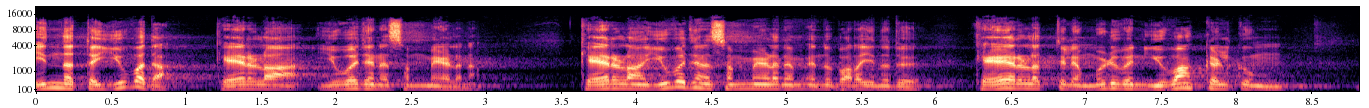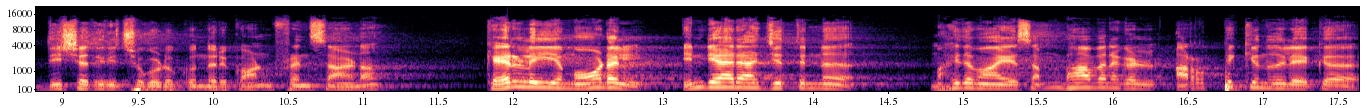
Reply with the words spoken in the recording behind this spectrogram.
ഇന്നത്തെ യുവത കേരള യുവജന സമ്മേളനം. കേരള യുവജന സമ്മേളനം എന്ന് പറയുന്നത് കേരളത്തിലെ മുഴുവൻ യുവാക്കൾക്കും ദിശ തിരിച്ചു കൊടുക്കുന്നൊരു കോൺഫറൻസാണ്. കേരളീയ മോഡൽ ഇന്ത്യ രാജ്യത്തിന് മഹിതമായ സംഭാവനകൾ അർപ്പിക്കുന്നതിലേക്ക്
